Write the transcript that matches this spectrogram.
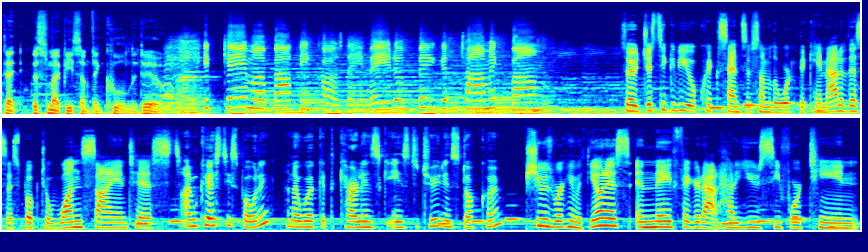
that this might be something cool to do. It came about because they made a big atomic bomb. So, just to give you a quick sense of some of the work that came out of this, I spoke to one scientist. I'm Kirsty Spalding, and I work at the Karolinska Institute in Stockholm. She was working with Jonas, and they figured out how to use C14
